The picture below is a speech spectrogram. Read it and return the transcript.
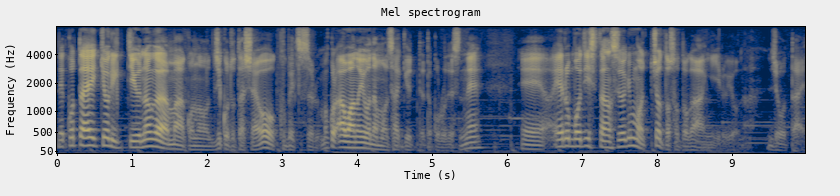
で個体距離っていうのが、まあ、この自己と他者を区別する、まあ、これ泡のようなものさっき言ったところですね、えーエルボディスタンスよりもちょっと外側にいるような状態。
